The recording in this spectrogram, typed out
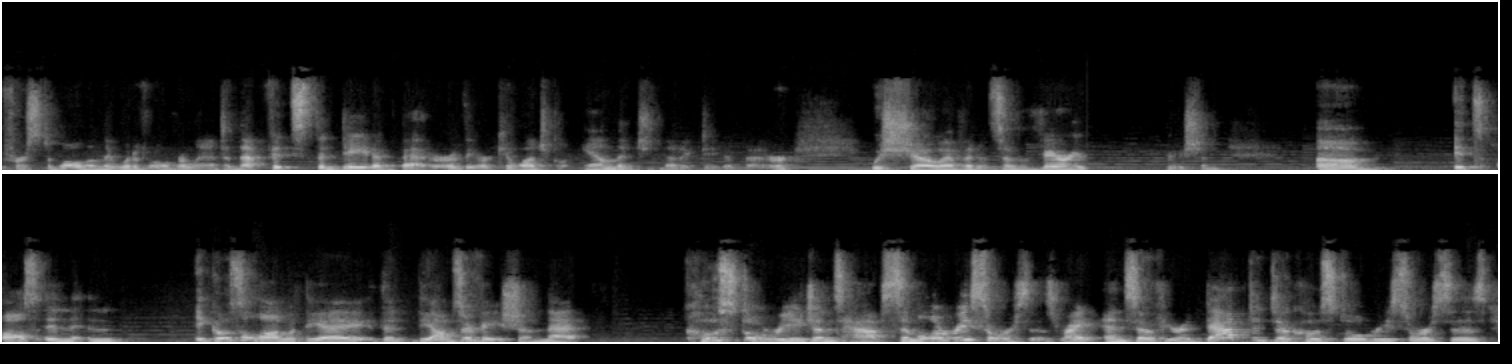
first of all, than they would have overland. And that fits the data better, the archaeological and the genetic data better, which show evidence of variation. Um, it's also, and, and it goes along with the, uh, the, the observation that coastal regions have similar resources, right? And so if you're adapted to coastal resources,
